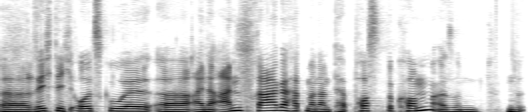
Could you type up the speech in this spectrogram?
äh, richtig oldschool äh, eine Anfrage hat man dann per Post bekommen, also ein, ein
